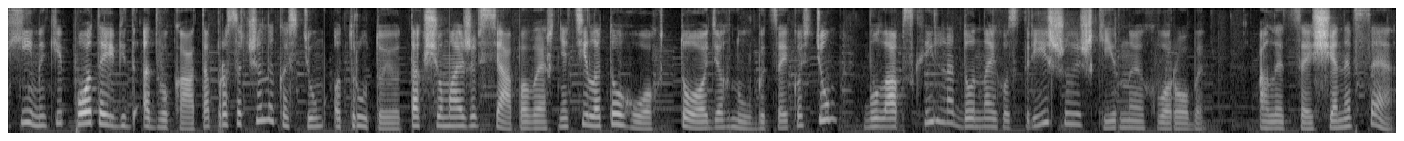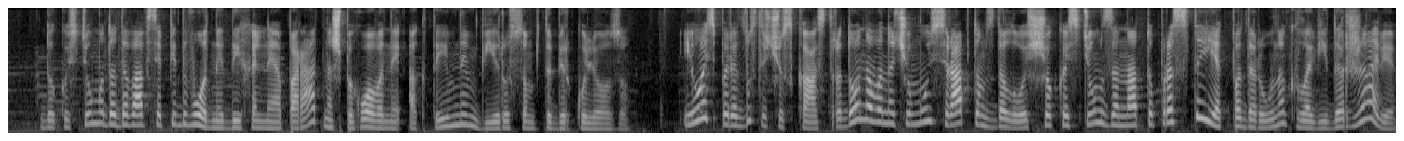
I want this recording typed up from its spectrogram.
Хіміки, потай від адвоката, просочили костюм отрутою, так що майже вся поверхня тіла того, хто одягнув би цей костюм, була б схильна до найгострішої шкірної хвороби. Але це ще не все. До костюму додавався підводний дихальний апарат, нашпигований активним вірусом туберкульозу. І ось перед зустрічю з Кастро Доновану чомусь раптом здалося, що костюм занадто простий, як подарунок главі державі.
